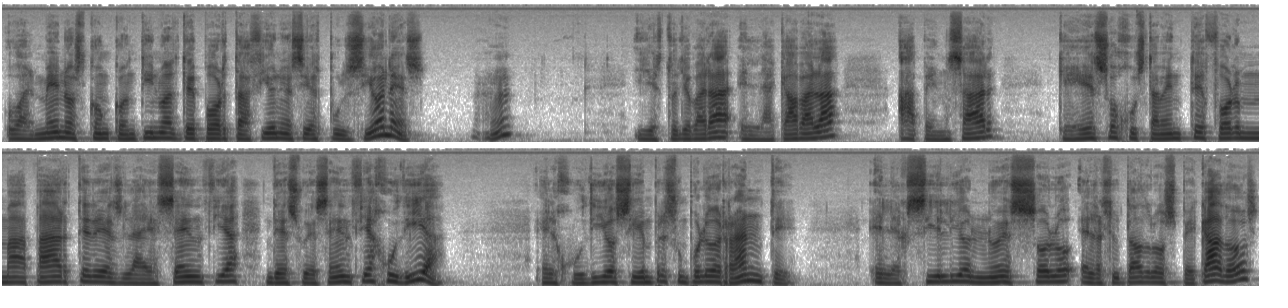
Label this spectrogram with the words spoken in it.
o al menos con continuas deportaciones y expulsiones. ¿eh? Y esto llevará en la cábala a pensar que eso justamente forma parte de la esencia de su esencia judía. El judío siempre es un pueblo errante. El exilio no es sólo el resultado de los pecados,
